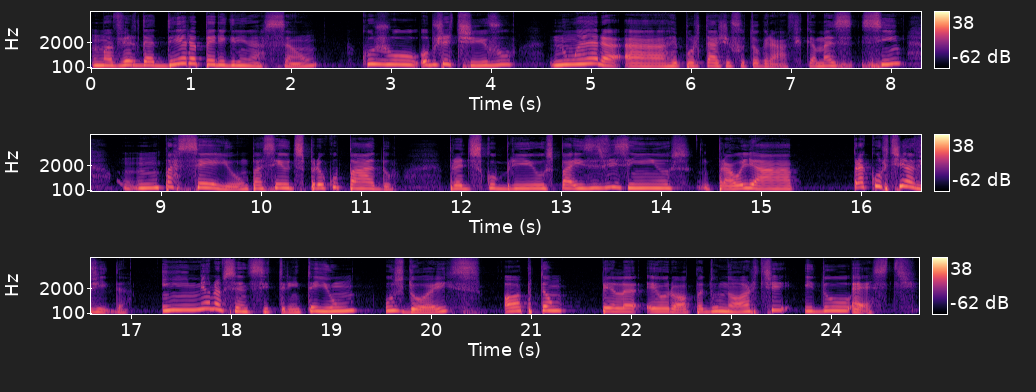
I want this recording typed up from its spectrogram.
uma verdadeira peregrinação cujo objetivo não era a reportagem fotográfica, mas sim um passeio, um passeio despreocupado para descobrir os países vizinhos, para olhar, para curtir a vida. Em 1931, os dois optam pela Europa do Norte e do Este.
